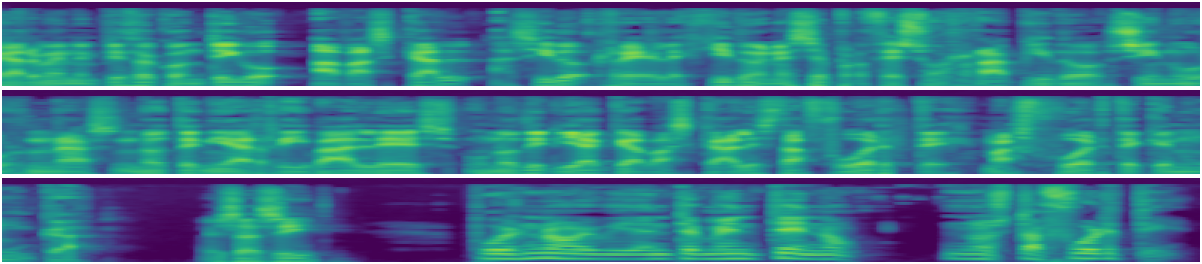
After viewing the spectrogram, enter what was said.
Carmen, empiezo contigo. Abascal ha sido reelegido en ese proceso rápido, sin urnas, no tenía rivales. Uno diría que Abascal está fuerte, más fuerte que nunca. ¿Es así? Pues no, evidentemente no. No está fuerte.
